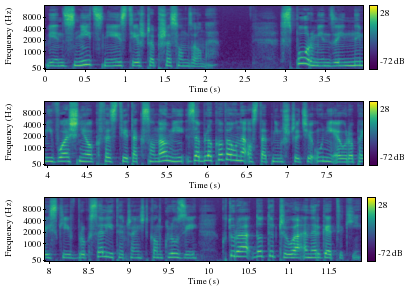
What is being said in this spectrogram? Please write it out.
więc nic nie jest jeszcze przesądzone. Spór między innymi właśnie o kwestię taksonomii zablokował na ostatnim szczycie Unii Europejskiej w Brukseli tę część konkluzji, która dotyczyła energetyki.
